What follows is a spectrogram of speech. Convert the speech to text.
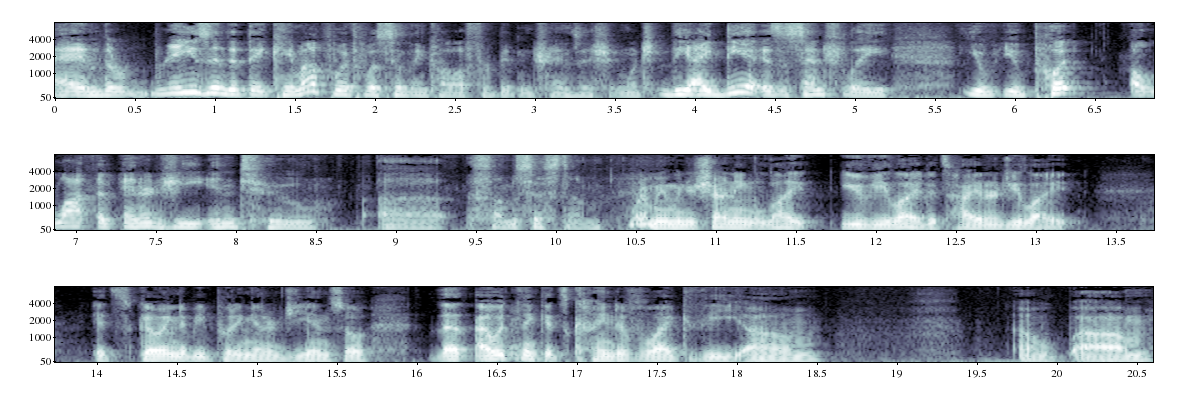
And the reason that they came up with was something called a forbidden transition, which the idea is essentially you you put a lot of energy into uh, some system. I mean, when you're shining light, UV light, it's high energy light. It's going to be putting energy in. So that I would think it's kind of like the um, oh um,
